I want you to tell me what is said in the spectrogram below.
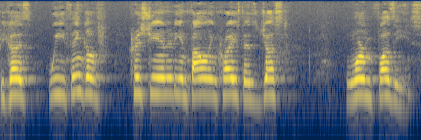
Because we think of Christianity and following Christ as just warm fuzzies.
